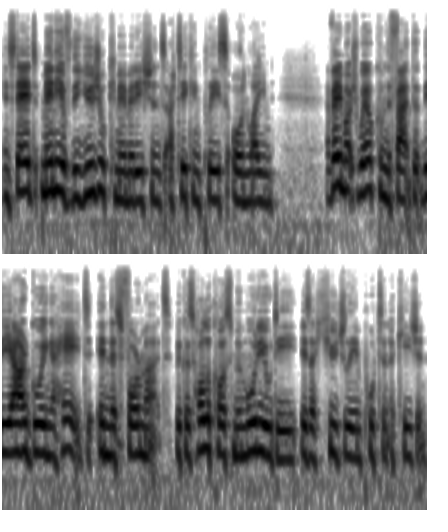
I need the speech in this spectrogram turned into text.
Instead, many of the usual commemorations are taking place online. I very much welcome the fact that they are going ahead in this format because Holocaust Memorial Day is a hugely important occasion.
